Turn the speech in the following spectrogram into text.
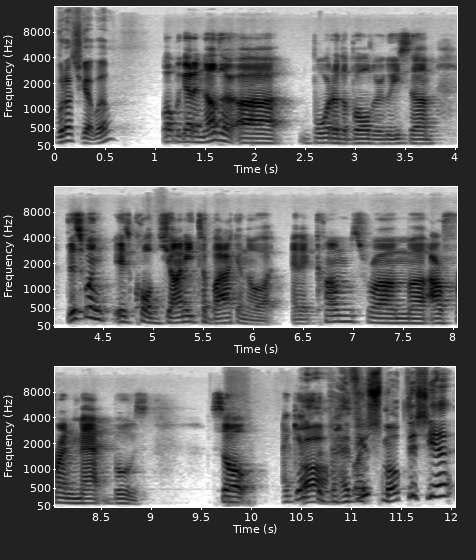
What else you got, Will? Well, we got another uh, of the Bold release. Um, this one is called Johnny Tobacconaut, and it comes from uh, our friend Matt Booth. So I guess Oh, the best have way- you smoked this yet?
